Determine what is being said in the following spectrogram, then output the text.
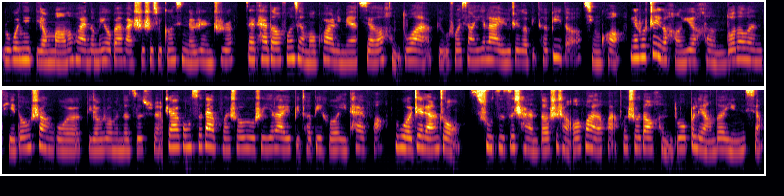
如果你比较忙的话，你都没有办法实时去更新你的认知。在它的风险模块里面写了很多啊，比如说像依赖于这个比特币的情况。应该说这个行业很多的问题都上过比较热门的资讯。这家公司大部分收入是依赖于比特币和以太坊。如果这两种数字资产的市场恶化的话，会受到很多不良的影响。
